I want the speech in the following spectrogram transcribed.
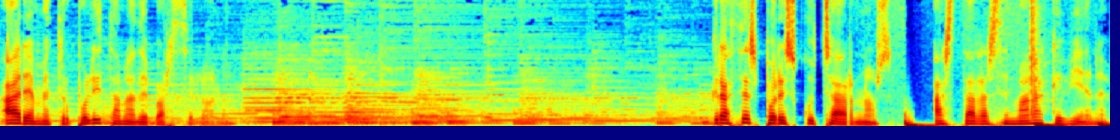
Área Metropolitana de Barcelona. Gracias por escucharnos. Hasta la semana que viene.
